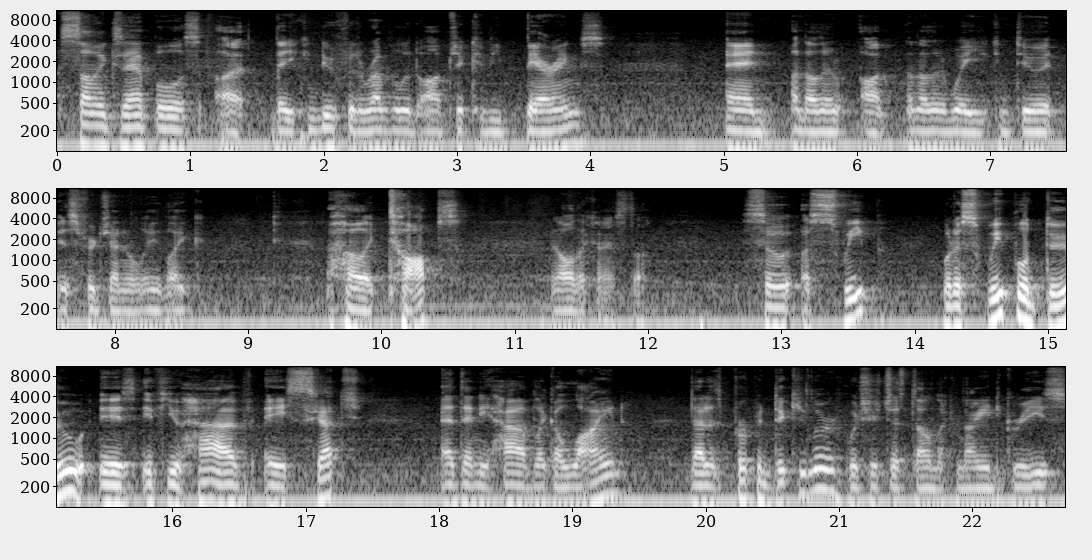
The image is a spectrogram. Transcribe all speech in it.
some examples uh, that you can do for the revolute object could be bearings, and another uh, another way you can do it is for generally like uh, like tops and all that kind of stuff. So a sweep, what a sweep will do is if you have a sketch, and then you have like a line that is perpendicular, which is just down like 90 degrees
